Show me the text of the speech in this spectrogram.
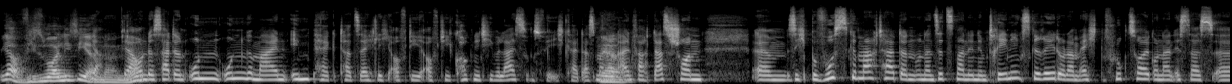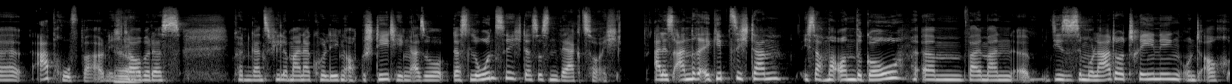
ja, visualisieren ja, dann. Ja, ne? und es hat einen un, ungemeinen Impact tatsächlich auf die, auf die kognitive Leistungsfähigkeit, dass man ja. dann einfach das schon ähm, sich bewusst gemacht hat dann, und dann sitzt man in dem Trainingsgerät oder im echten Flugzeug und dann ist das äh, abrufbar. Und ich glaube, das können ganz viele meiner Kollegen auch bestätigen. Also das lohnt sich, das ist ein Werkzeug. Alles andere ergibt sich dann, ich sag mal, on the go, ähm, weil man äh, dieses Simulator-Training und auch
